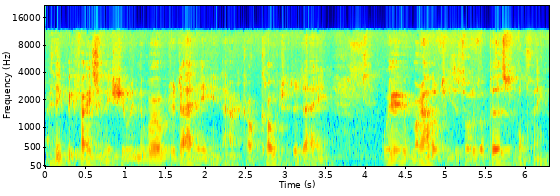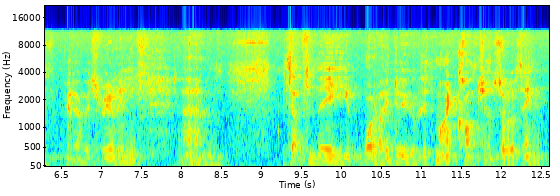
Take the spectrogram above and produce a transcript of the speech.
I think we face an issue in the world today, in our culture today, where morality is a sort of a personal thing. You know, it's really um, it's up to me what I do. It's my conscience sort of thing.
